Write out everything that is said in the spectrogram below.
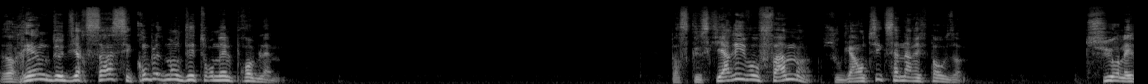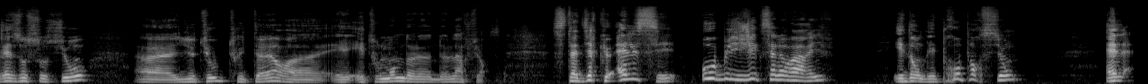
euh, rien que de dire ça, c'est complètement détourner le problème. Parce que ce qui arrive aux femmes, je vous garantis que ça n'arrive pas aux hommes. Sur les réseaux sociaux, euh, YouTube, Twitter euh, et, tout le monde de, l'influence. C'est-à-dire qu'elle, c'est obligé que ça leur arrive et dans des proportions. Elle,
